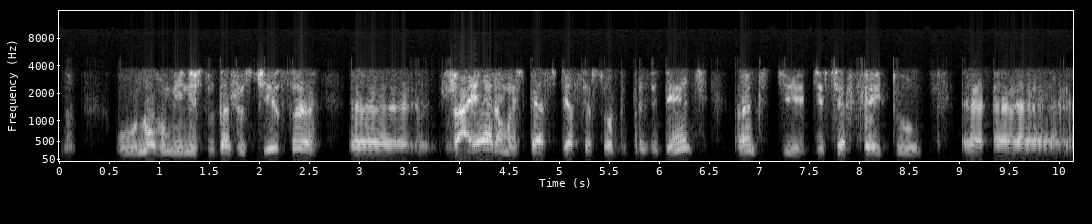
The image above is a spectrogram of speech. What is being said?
Né. O novo ministro da Justiça eh, já era uma espécie de assessor do presidente antes de, de ser feito eh, eh,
